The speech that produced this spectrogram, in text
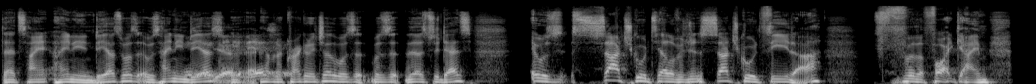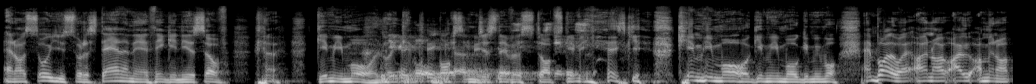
That's Han- Haney and Diaz, was it? It was Haney and Diaz Yeah. uh, having a crack at each other. Was it? Was it those two dads? It was such good television, such good theatre for the fight game. And I saw you sort of standing there thinking to yourself, give me more. Like, me more. boxing Yeah, just yeah, never yeah, stops. Give me, give me more, give me more, give me more. And by the way, I know, I, I mean, I'm,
